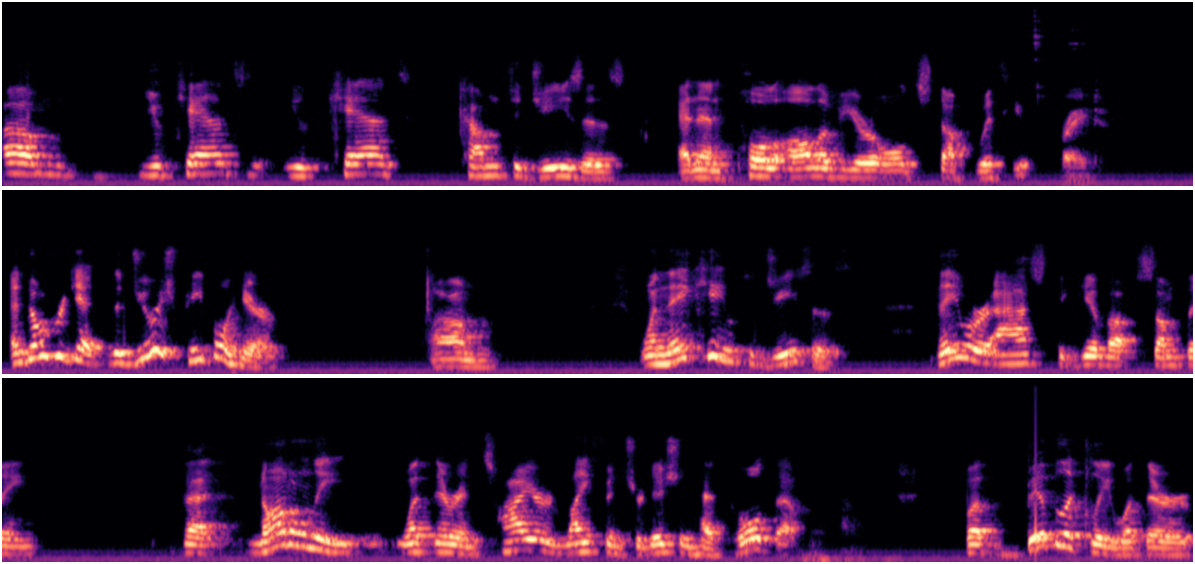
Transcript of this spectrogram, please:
Um, you can't you can't come to Jesus and then pull all of your old stuff with you. right. And don't forget, the Jewish people here, um, when they came to Jesus, they were asked to give up something that not only what their entire life and tradition had told them, but biblically what their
